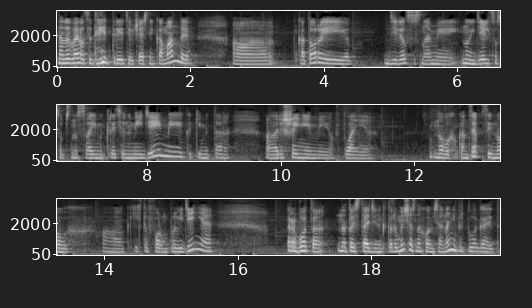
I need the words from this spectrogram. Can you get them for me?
Нам добавился третий, третий участник команды, который делился с нами, ну и делится, собственно, своими креативными идеями, какими-то а, решениями в плане новых концепций, новых а, каких-то форм проведения. Работа на той стадии, на которой мы сейчас находимся, она не предполагает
